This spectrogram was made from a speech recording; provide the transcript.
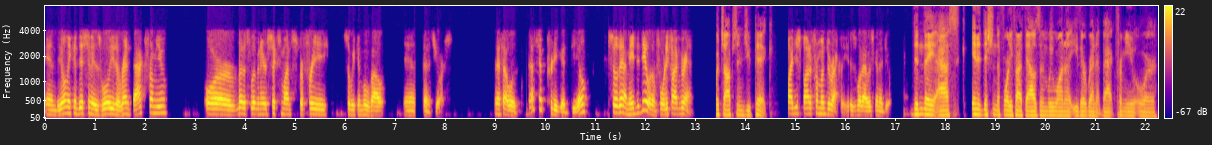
And the only condition is we'll either rent back from you, or let us live in here six months for free so we can move out, and then it's yours. And I thought, well, that's a pretty good deal. So then I made the deal with them, 45 grand. Which option did you pick? I just bought it from them directly. Is what I was going to do. Didn't they ask, in addition to forty five thousand, we want to either rent it back from you or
